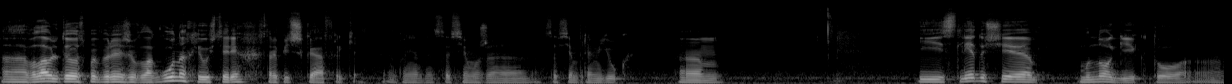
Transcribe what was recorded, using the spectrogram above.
Вылавливают ее с побережья в лагунах и устье рек в тропической Африке. Понятно, это совсем уже, совсем прям юг. И следующее, многие, кто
